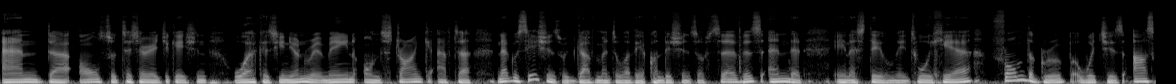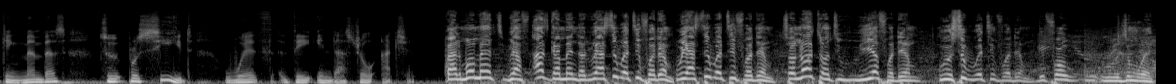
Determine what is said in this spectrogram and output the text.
And uh, also, Tertiary Education Workers Union remain on strike after negotiations with government over their conditions of service ended in a stalemate. We'll hear from the group, which is asking members to proceed with the industrial action. At the moment, we have asked government that we are still waiting for them. We are still waiting for them. So not until we hear for them, we will still waiting for them before we resume work.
